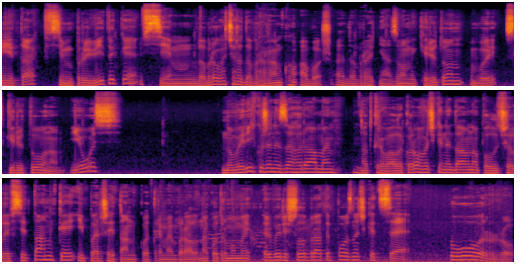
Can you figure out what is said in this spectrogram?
І так, всім привітики, всім доброго вечора, доброго ранку або ж е, доброго дня. З вами Кірютон, ви з Кірютоном. І ось новий рік уже не за горами. Відкривали коробочки недавно, получили всі танки. І перший танк, котрий ми брали, на котрому ми вирішили брати позначки, це Торо.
